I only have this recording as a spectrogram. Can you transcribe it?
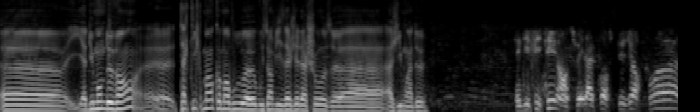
Euh, Il y a du monde devant. Euh, tactiquement, comment vous, vous envisagez la chose à, à J-2 C'est difficile, on se fait la course plusieurs fois.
